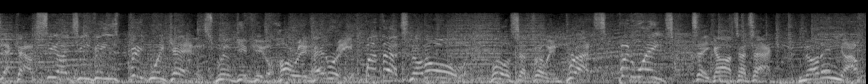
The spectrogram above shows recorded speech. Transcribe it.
Check out CITV's Big Weekends. We'll give you Horrid Henry, but that's not all. We'll also throw in Bratz. But wait, take Art Attack. Not enough.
